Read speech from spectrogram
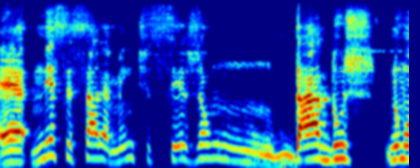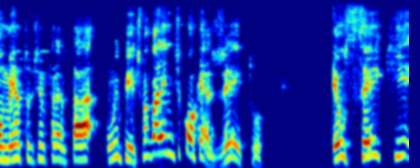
é, necessariamente sejam dados no momento de enfrentar um impeachment. Agora, de qualquer jeito, eu sei que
